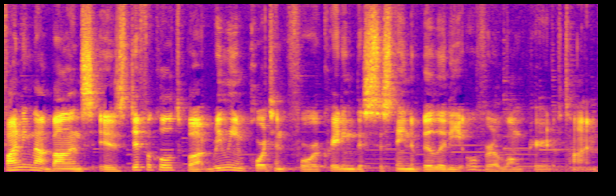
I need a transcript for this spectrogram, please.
Finding that balance is difficult, but really important for creating this sustainability over a long period of time.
